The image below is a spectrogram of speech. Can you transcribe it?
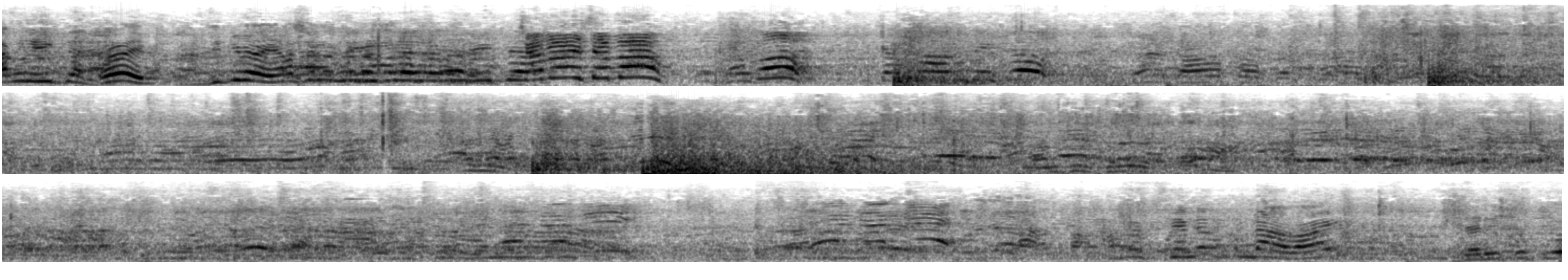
আগুন হিট দেন এই দিদি ভাই আসেন চাপাও চাপাও চাপাও চাপাও আগুন দেখো Dari itu tuh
